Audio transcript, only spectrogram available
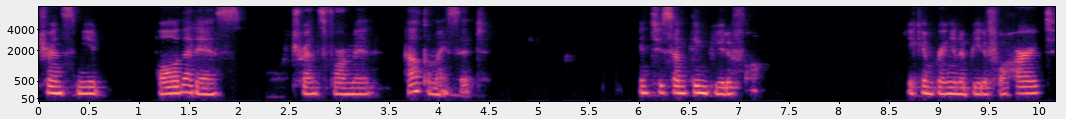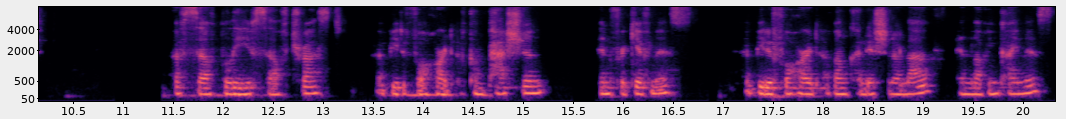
Transmute all that is, transform it, alchemize it into something beautiful. You can bring in a beautiful heart of self belief, self trust, a beautiful heart of compassion and forgiveness, a beautiful heart of unconditional love and loving kindness.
